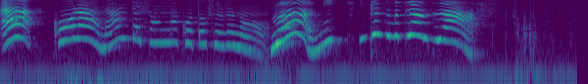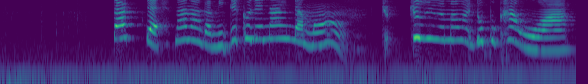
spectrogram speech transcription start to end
あこら、なんでそんなことするの？哇，你你干什么这样子啊？見てくれないんだもん。就就是因为妈妈你都不看我啊。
